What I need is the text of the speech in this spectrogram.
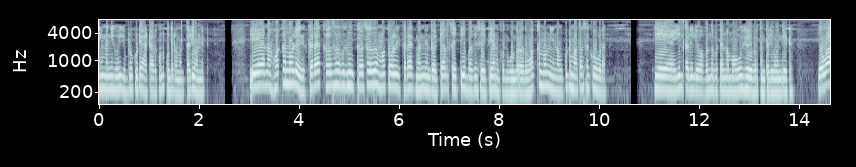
ನಿಮ್ಮ ಮನೆಗೆ ಹೋಗಿ ಇಬ್ರು ಕೂಡಿ ಆಟ ಆಡ್ಕೊಂಡು ಕುಂದ್ರೋಣ ತಡಿ ಒಂದಿಟ್ಟು ಏ, ನಾ ಹೊಕ್ಕ ನೋಡಿ ಕರ್ಯಾಕ್ ಕಳ್ಸೋದು ಕಳ್ಸೋದು ಮತ್ತೆ ಒಳಗೆ ಕರ್ಯಾಕ್ ಬಂದಿಂದ ಕೆಲ್ಸ ಐತಿ ಬಗಸ್ ಐತಿ ಅನ್ಕೊಂಡ್ ಕುಂದ್ರೋದು ಹೊಕ್ಕ ನೋಡಿ ನಮ್ಮ ಕುಟುಂಬ ಮಾತಾಡ್ಸಕ್ ಹೋಗ್ಬೇಡ. ಏ ಇಲ್ಲಿ ತಡಿಲಿ ಬಂದ್ಬಿಟ್ಟೆ, ನಮ್ಮ ಅವ್ವ ಹೇಳಿ ಬರ್ತಾನೆ ತಡಿ ಒಂದಿಟ್ಟು ಯವ್ವಾ,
